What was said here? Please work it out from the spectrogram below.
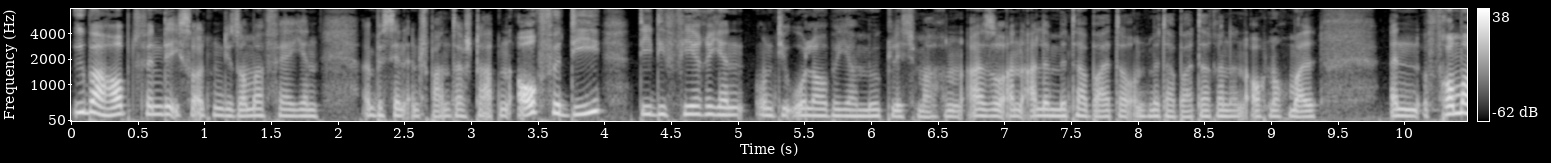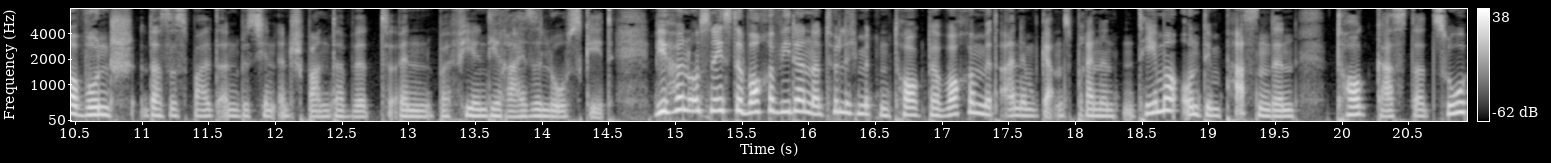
Überhaupt finde ich, sollten die Sommerferien ein bisschen entspannter starten. Auch für die, die die Ferien und die Urlaube ja möglich machen. Also an alle Mitarbeiter und Mitarbeiterinnen auch nochmal ein frommer Wunsch, dass es bald ein bisschen entspannter wird, wenn bei vielen die Reise losgeht. Wir hören uns nächste Woche wieder, natürlich mit einem Talk der Woche, mit einem ganz brennenden Thema und dem passenden Talkgast dazu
